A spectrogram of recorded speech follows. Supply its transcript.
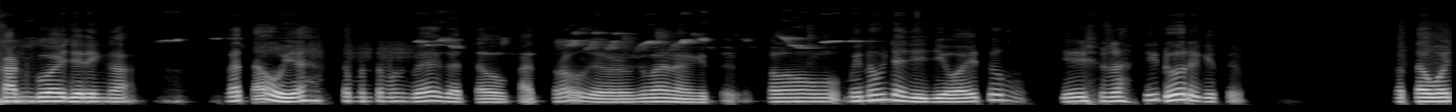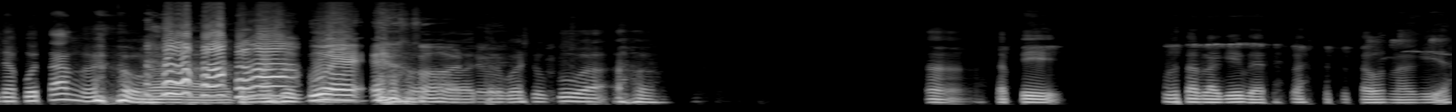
kan gue jadi nggak nggak tahu ya teman-teman gue nggak tahu katro gitu, gimana gitu kalau minum janji jiwa itu jadi susah tidur gitu nggak tahu banyak utang Nah, termasuk gue. Oh, termasuk gua. Nah, tapi sebentar lagi bereslah satu tahun lagi ya.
